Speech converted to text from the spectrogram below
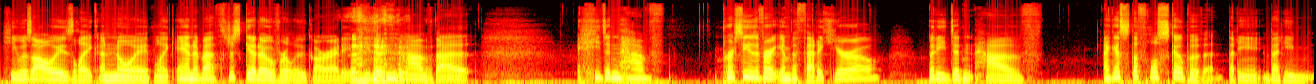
he was always like annoyed like annabeth just get over luke already he didn't have that he didn't have percy is a very empathetic hero but he didn't have i guess the full scope of it that he that he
